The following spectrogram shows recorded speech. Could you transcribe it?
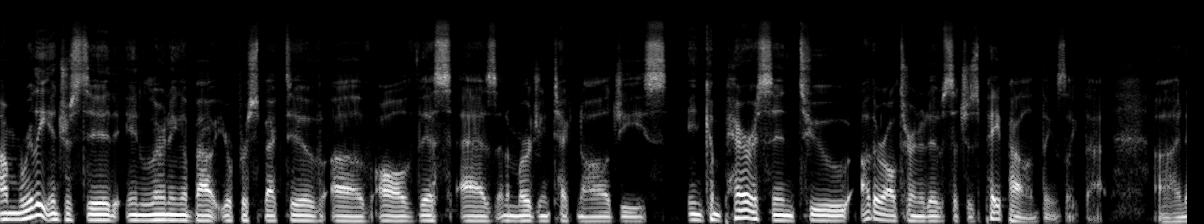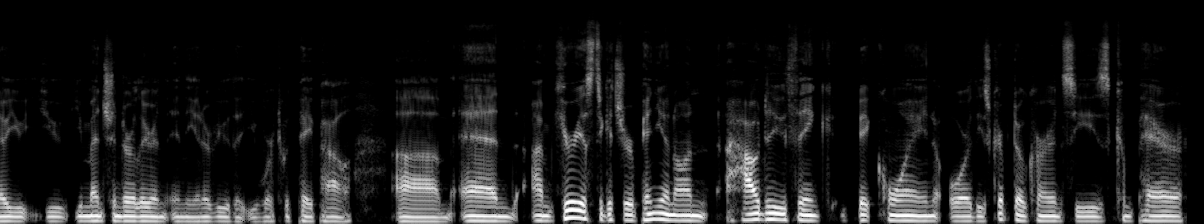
I'm really interested in learning about your perspective of all of this as an emerging technology in comparison to other alternatives such as PayPal and things like that. Uh, I know you you you mentioned earlier in, in the interview that you worked with PayPal. Um, and I'm curious to get your opinion on how do you think Bitcoin or these cryptocurrencies compare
